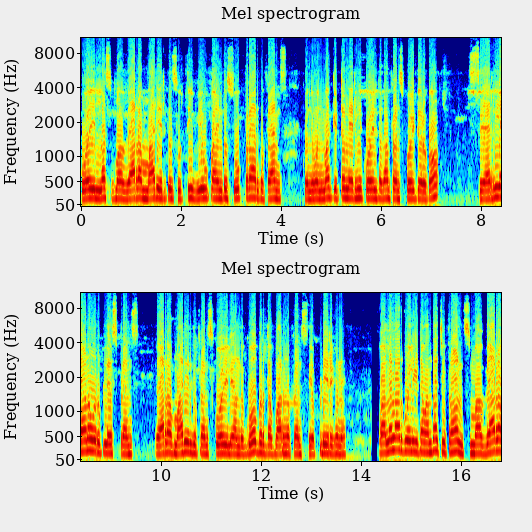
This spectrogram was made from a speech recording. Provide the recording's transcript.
கோயில்லாம் சும்மா வேற மாதிரி இருக்கு. சுத்தி வியூ பாயிண்ட்டும் சூப்பரா இருக்கு ஃப்ரெண்ட்ஸ் கொஞ்சம் கொஞ்சமா கிட்ட நெருங்கி கோயில்கிட்ட தான் ஃப்ரெண்ட்ஸ் போயிட்டு இருக்கோம். சரியான ஒரு பிளேஸ் ஃப்ரெண்ட்ஸ் வேற மாதிரி இருக்கு ஃப்ரெண்ட்ஸ் கோயில். அந்த கோபுரத்தை பாருங்க ஃப்ரெண்ட்ஸ் எப்படி இருக்குன்னு. வள்ளலார் கோயில்கிட்ட வந்தாச்சு ஃப்ரெண்ட்ஸ் சும்மா வேற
